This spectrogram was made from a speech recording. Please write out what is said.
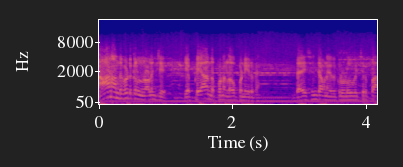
நானும் அந்த வீட்டுக்குள்ள நுழைஞ்சு எப்படியாவது அந்த பொண்ணை லவ் பண்ணிடுவேன் தயவு செஞ்சு அவனை இதுக்குள்ள ஒழுக வச்சிருப்பா.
